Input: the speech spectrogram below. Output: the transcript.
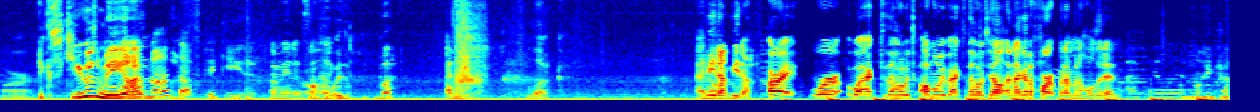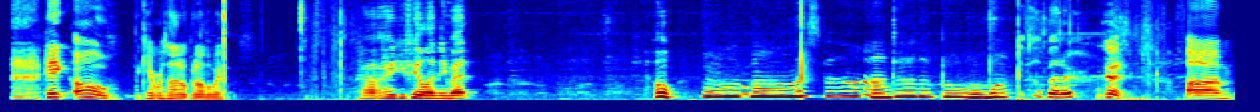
far. Excuse me, I'm not that picky. I mean, it's not oh, like. what? I mean, look. I Mira, don't- mira. All right, we're back to the hotel. On the way back to the hotel, and I got to fart, but I'm gonna hold it in. I feel it. Hey, oh, the camera's not open all the way. How how you feeling, Yvette? Oh. Under the boardwalk. I feel better. Good. Um,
